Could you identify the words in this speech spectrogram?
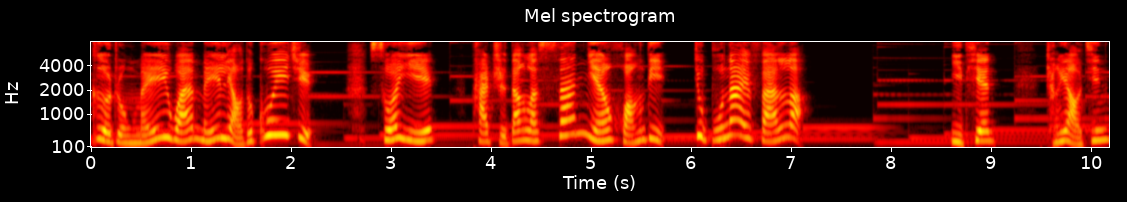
各种没完没了的规矩，所以他只当了三年皇帝就不耐烦了。一天，程咬金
